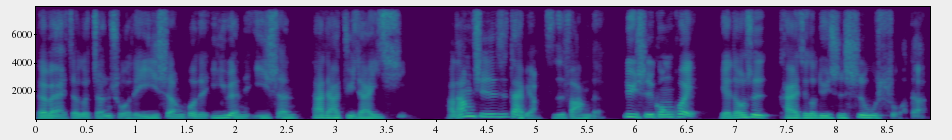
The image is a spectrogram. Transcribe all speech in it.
对不对？这个诊所的医生或者医院的医生，大家聚在一起啊，他们其实是代表资方的。律师工会也都是开这个律师事务所的，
